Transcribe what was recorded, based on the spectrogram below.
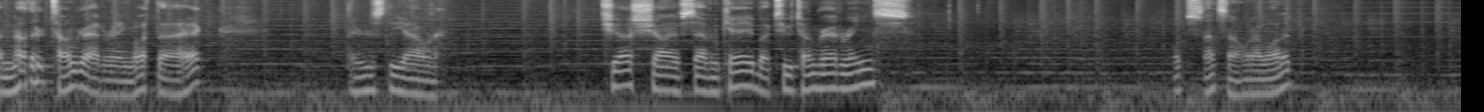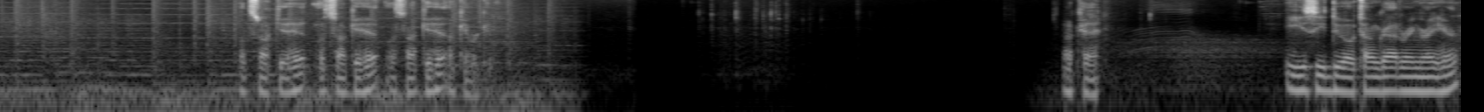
Another Tungrad ring, what the heck? There's the hour. Just shy of 7k, but two Tungrad rings. Oops, that's not what I wanted. Let's not get hit, let's not get hit, let's not get hit. Okay, we're good. Okay. Easy duo Tungrad ring right here.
